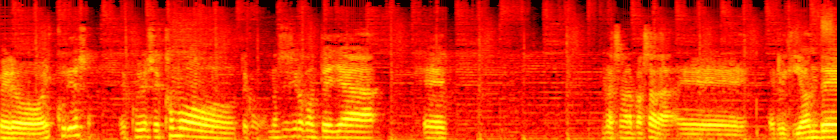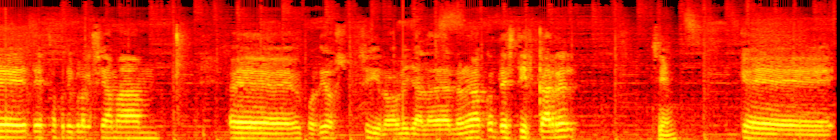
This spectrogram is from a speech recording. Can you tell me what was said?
Pero es curioso, es curioso, es como, no sé si lo conté ya eh, la semana pasada, eh, el guion de, de esta película que se llama, eh, por Dios, sí, lo hablé ya, la, la nueva de Steve Carrell, Sí. Que,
